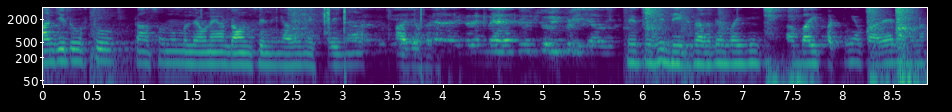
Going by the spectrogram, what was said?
ਹਾਂਜੀ ਦੋਸਤੋ ਤਾਂ ਤੁਹਾਨੂੰ ਮਿਲਾਉਣੇ ਆ ਡਾਊਨ ਸੀਲਿੰਗ ਵਾਲੇ ਮਿਸਤਰੀ ਨਾਲ। ਆ ਜਾਓ ਫਿਰ। ਤੇ ਤੁਸੀਂ ਦੇਖ ਸਕਦੇ ਹੋ ਬਾਈ ਜੀ ਆ ਬਾਈ ਪੱਟੀਆਂ ਪਾ ਰਿਹਾ ਨਾ ਹੁਣ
